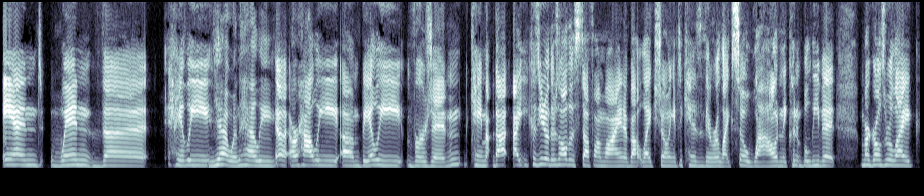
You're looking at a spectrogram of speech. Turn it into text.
And when the Haley. Yeah, when Halle uh, or Halle um, Bailey version came out, that I because you know there's all this stuff online about like showing it to kids. They were like so wowed and they couldn't believe it. My girls were like,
